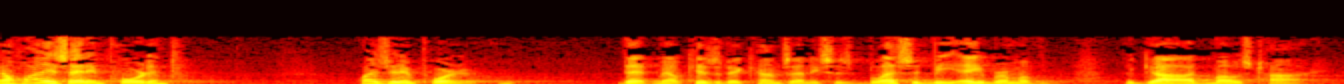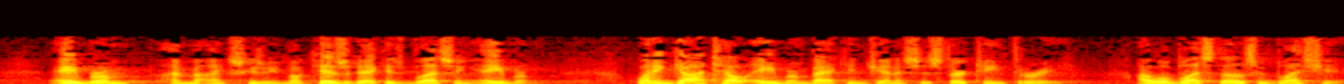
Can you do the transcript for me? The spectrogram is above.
Now, why is that important? Why is it important that Melchizedek comes out and he says, Blessed be Abram of the God Most High? Abram, uh, excuse me, Melchizedek is blessing Abram. What did God tell Abram back in Genesis 13:3? I will bless those who bless you.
